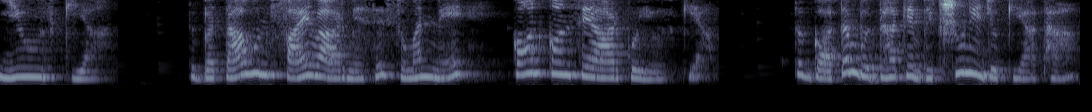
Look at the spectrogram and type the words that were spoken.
यूज़ किया। तो बताओ उन फाइव आर में से सुमन ने कौन कौन से आर को यूज़ किया। तो गौतम बुद्धा के भिक्षु ने जो किया था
